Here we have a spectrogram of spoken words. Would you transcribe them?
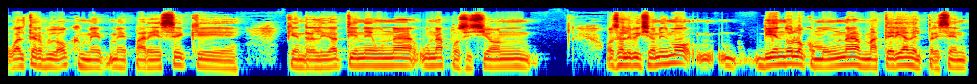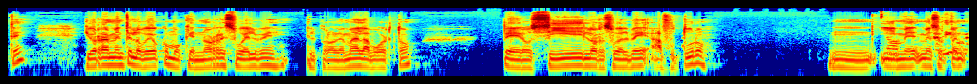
Walter Block, me, parece que, en realidad tiene una, una posición. O sea, el eviccionismo, viéndolo como una materia del presente, yo realmente lo veo como que no resuelve el problema del aborto, pero sí lo resuelve a futuro. Mm, y me, me sorprende.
